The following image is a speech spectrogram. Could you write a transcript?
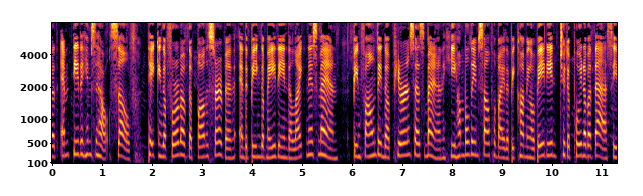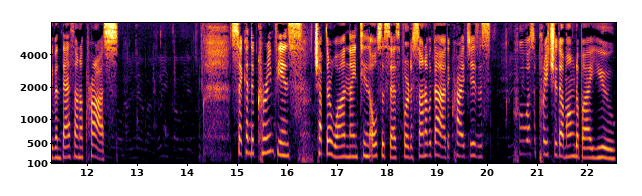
but emptied himself, taking the form of the bond servant and being made in the likeness man. Being found in the appearance as man, he humbled himself by the becoming obedient to the point of death, even death on a cross. Second Corinthians chapter 1, 19 also says, For the Son of God, Christ Jesus, who was preached among the by you.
